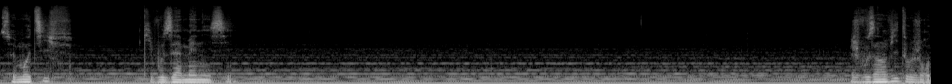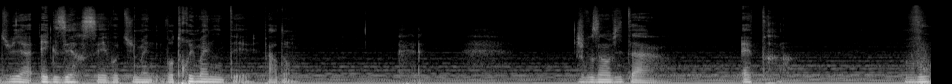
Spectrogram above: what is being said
ce motif qui vous amène ici. Je vous invite aujourd'hui à exercer votre, humanité, pardon, je vous invite à être vous.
